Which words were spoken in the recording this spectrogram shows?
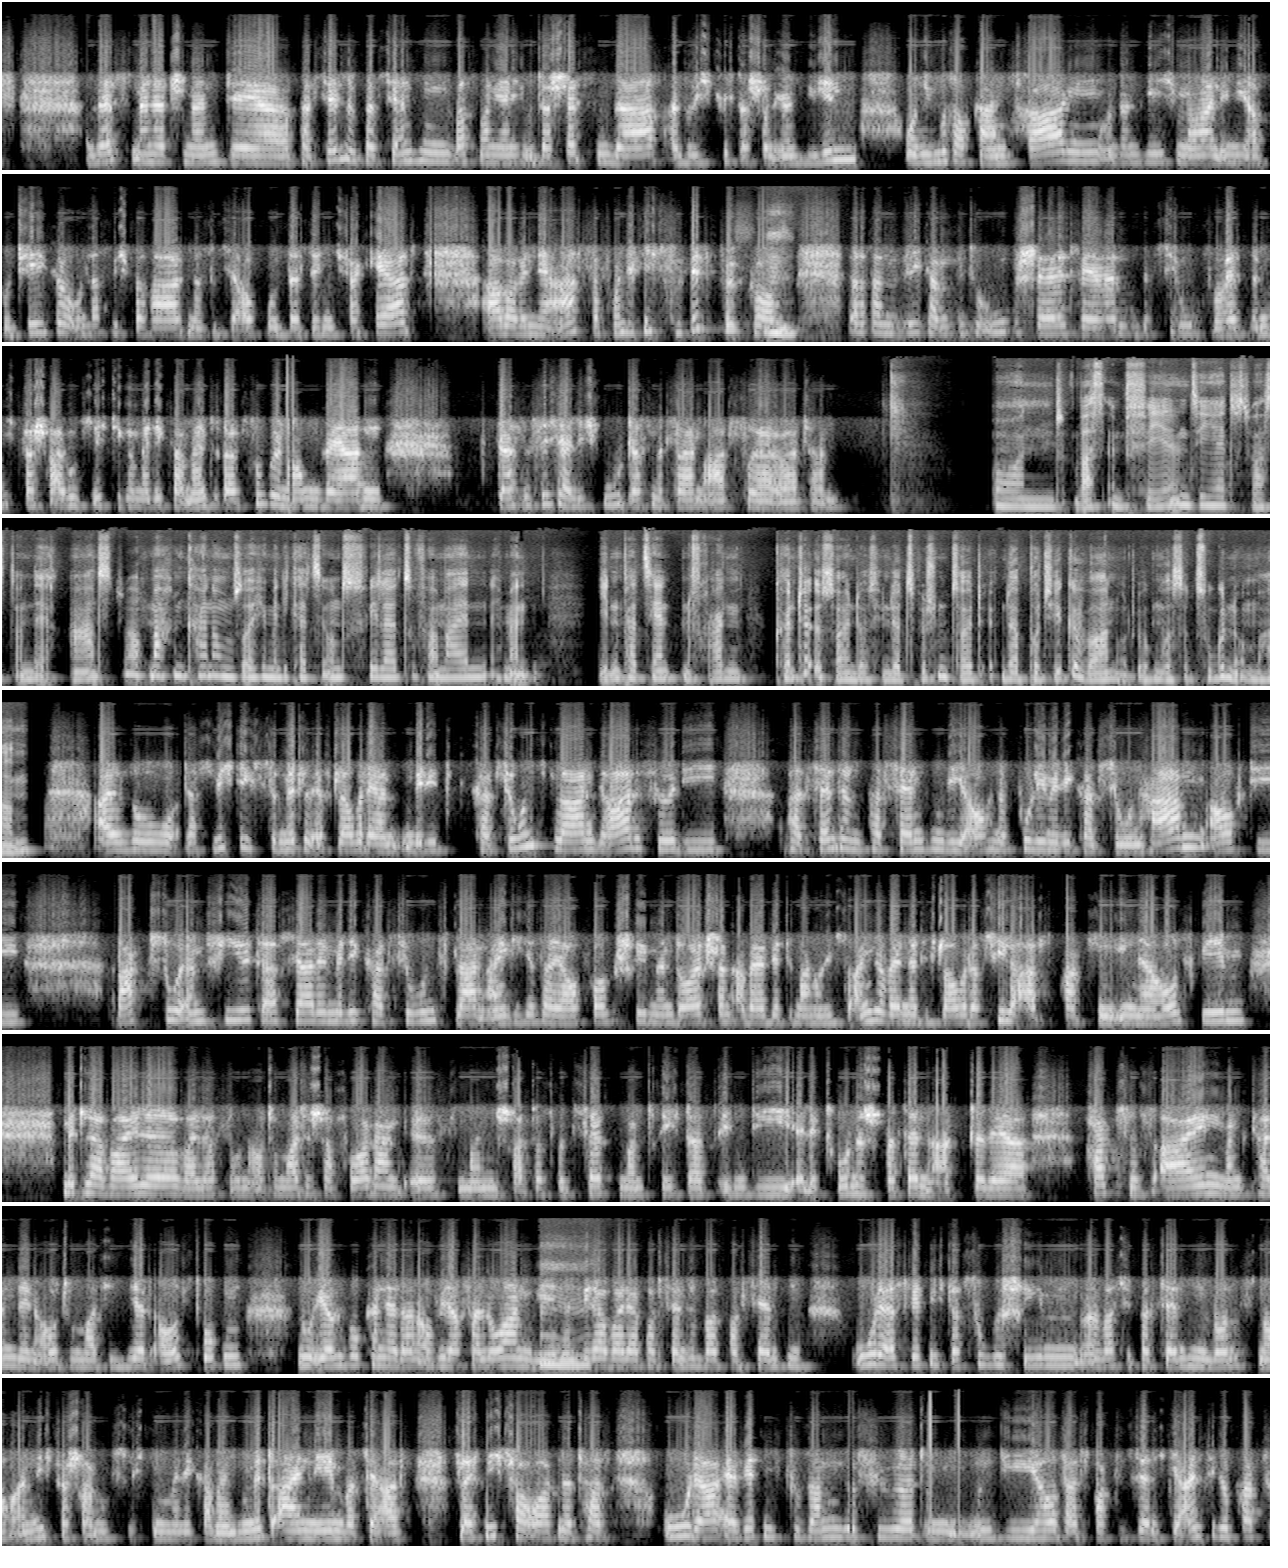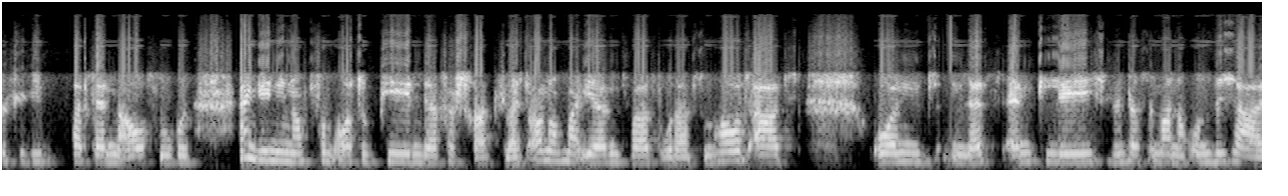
Selbstmanagement der Patientinnen und Patienten, was man ja nicht unterschätzen darf. Also ich kriege das schon irgendwie hin und ich muss auch keinen fragen und dann gehe ich mal in die Apotheke und lasse mich beraten. Das ist ja auch grundsätzlich nicht verkehrt. Aber wenn der Arzt davon nichts mitbekommt, mhm. dass dann Medikamente umgestellt werden beziehungsweise nicht verschreibungspflichtige Medikamente dazugenommen werden, das ist sicherlich gut, das mit seinem Arzt zu erörtern. Und was empfehlen Sie jetzt, was dann der Arzt auch machen kann, um solche Medikationsfehler zu vermeiden? Ich meine, jeden Patienten fragen, könnte es sein, dass Sie in der Zwischenzeit in der Apotheke waren und irgendwas dazugenommen haben? Also das wichtigste Mittel ist, glaube ich, der Medikationsplan, gerade für die Patientinnen und Patienten, die auch eine Polymedikation haben, auch die Baxu empfiehlt das ja, den Medikationsplan. Eigentlich ist er ja auch vorgeschrieben in Deutschland, aber er wird immer noch nicht so angewendet. Ich glaube, dass viele Arztpraxen ihn herausgeben. Mittlerweile, weil das so ein automatischer Vorgang ist, man schreibt das Rezept, man trägt das in die elektronische Patientenakte der Praxis ein. Man kann den automatisiert ausdrucken. Nur irgendwo kann der dann auch wieder verloren gehen. Mhm. Entweder bei der Patientin, bei Patienten oder es wird nicht dazu geschrieben, was die Patienten sonst noch an nicht verschreibungspflichtigen Medikamenten mit einnehmen, was der Arzt vielleicht nicht verordnet hat. Oder er wird nicht zusammengeführt. Die Hausarztpraxis ist ja nicht die einzige Praxis, die die Patienten aussuchen. Dann gehen die noch zum Orthopäden, der verschreibt vielleicht auch noch mal irgendwas oder zum Hautarzt. Und letztendlich sind das immer noch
